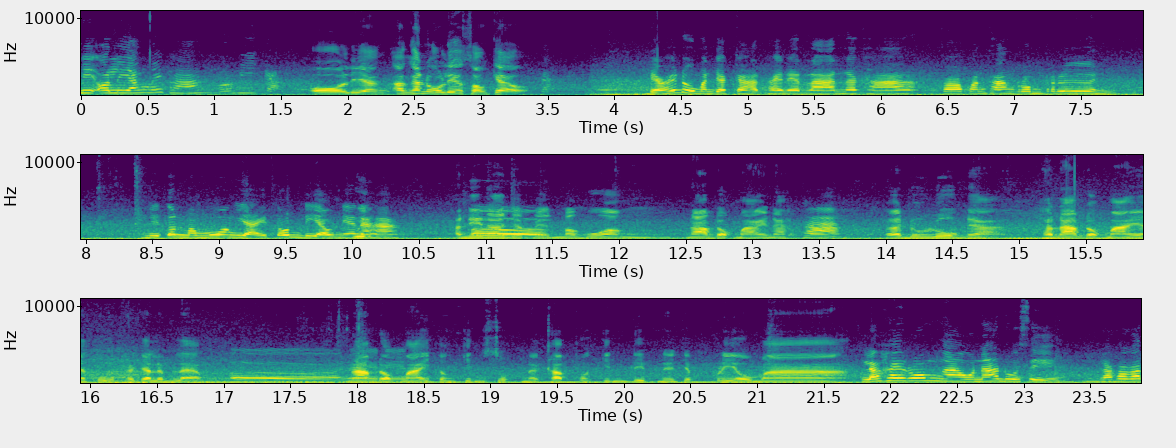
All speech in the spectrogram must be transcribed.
มีโอเลี้ยงไหมคะ โอเลี้ยงอะงั้นโอเลี้ยงสองแก้ว เดี๋ยวให้ดูบรรยากาศภายในร้านนะคะ ก็ค่อนข้างร่มรื่น มีต้นมะม่วงใหญ่ต้นเดียวเนี่ยนะคะ อันนี้เออน่าจะเป็นมะม่วงน้ำดอกไม้นะค่ะแล้วดูลูกเนี่ย ถ้าน้ำดอกไม้อะตูดเขาจะแหลมเออๆน้ำดอกไม้ต้องกินสุกนะครับ เพราะกินดิบเนี่ยจะเปรี้ยวมาก แล้วให้ร่มเงานะดูสิ แล้วเขาก็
